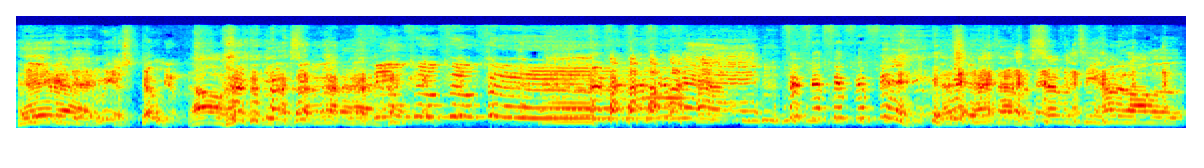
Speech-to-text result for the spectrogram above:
He gave me a stimulus. Hear He gave that? me a stimulus. Oh, yeah, so we gotta have that shit has to have a seventeen hundred dollar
